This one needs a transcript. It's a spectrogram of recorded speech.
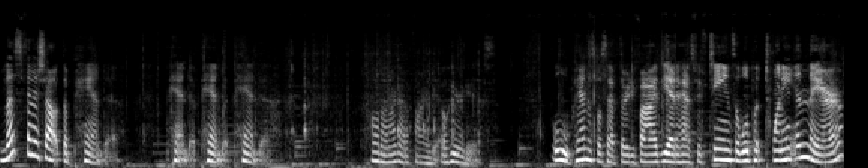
let's finish out the panda. Panda, panda, panda. Hold on, I gotta find it. Oh, here it is. Ooh, panda's supposed to have 35. Yeah, and it has 15, so we'll put 20 in there.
